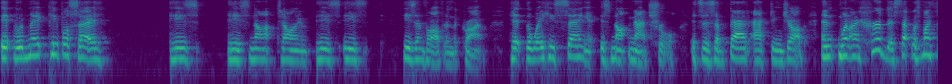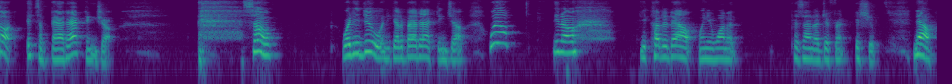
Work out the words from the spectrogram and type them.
it would make people say he's he's not telling he's he's he's involved in the crime. The way he's saying it is not natural. It's as a bad acting job. And when I heard this, that was my thought. It's a bad acting job. So, what do you do when you got a bad acting job? Well, you know, you cut it out when you want to present a different issue. Now,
